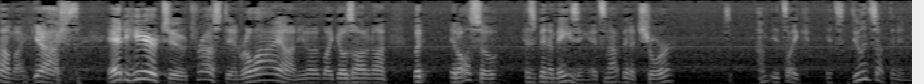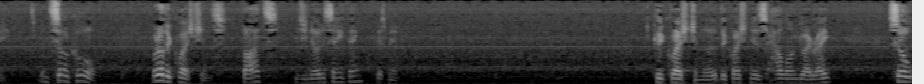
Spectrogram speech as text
Oh my gosh. Adhere to, trust in, rely on, you know, it like goes on and on. But it also has been amazing. It's not been a chore. Um, it's like, it's doing something in me. It's been so cool. What other questions? Thoughts? Did you notice anything? Yes, ma'am. Good question. The, the question is, how long do I write? So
